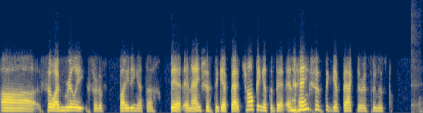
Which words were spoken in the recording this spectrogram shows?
Uh, so I'm really sort of biting at the bit and anxious to get back, chomping at the bit, and anxious to get back there as soon as possible.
